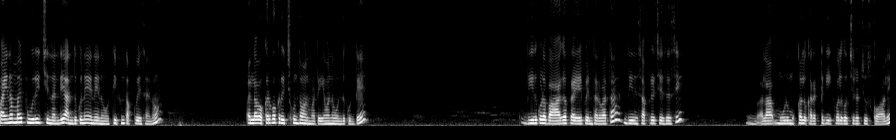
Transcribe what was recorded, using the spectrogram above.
పైన అమ్మాయి పూరి ఇచ్చిందండి అందుకనే నేను టిఫిన్ తక్కువ వేశాను. అలా ఒకరికొకరు ఇచ్చుకుంటాం అనమాట ఏమైనా వండుకుంటే. ఇది కూడా బాగా ఫ్రై అయిపోయిన తర్వాత దీన్ని సపరేట్ చేసేసి అలా మూడు ముక్కలు కరెక్ట్గా ఈక్వల్గా వచ్చేటట్టు చూసుకోవాలి.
